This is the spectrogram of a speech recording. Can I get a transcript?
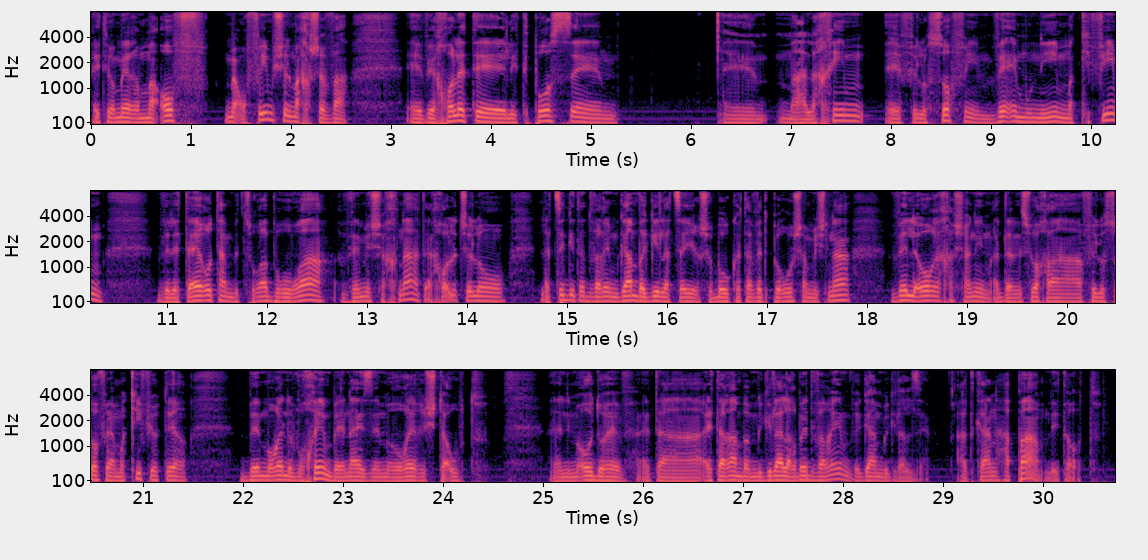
הייתי אומר, מעוף, מעופים של מחשבה, אה, ויכולת לתפוס מהלכים פילוסופיים ואמוניים מקיפים, ולתאר אותם בצורה ברורה ומשכנעת, היכולת שלו להציג את הדברים גם בגיל הצעיר שבו הוא כתב את פירוש המשנה, ולאורך השנים, עד הניסוח הפילוסופי המקיף יותר במורה נבוכים, בעיניי זה מעורר השתאות. אני מאוד אוהב את, הרמב"ם בגלל הרבה דברים וגם בגלל זה. עד כאן הפעם להתראות.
